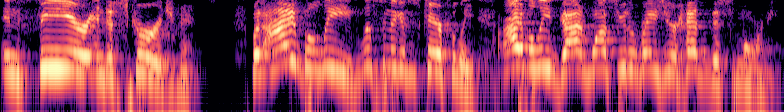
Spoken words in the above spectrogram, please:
in fear and discouragement. But I believe, listen to this carefully, I believe God wants you to raise your head this morning.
